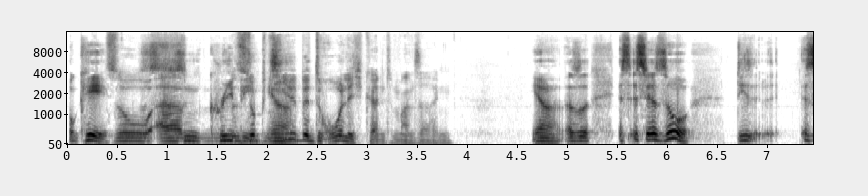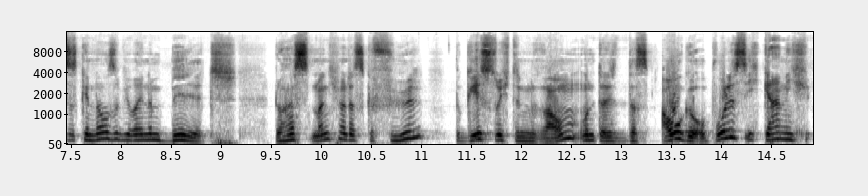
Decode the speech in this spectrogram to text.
Okay, So ähm, creepy, subtil ja. bedrohlich könnte man sagen. Ja, also es ist ja so, die, es ist genauso wie bei einem Bild. Du hast manchmal das Gefühl, du gehst durch den Raum und das- das Auge, obwohl es sich gar nicht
